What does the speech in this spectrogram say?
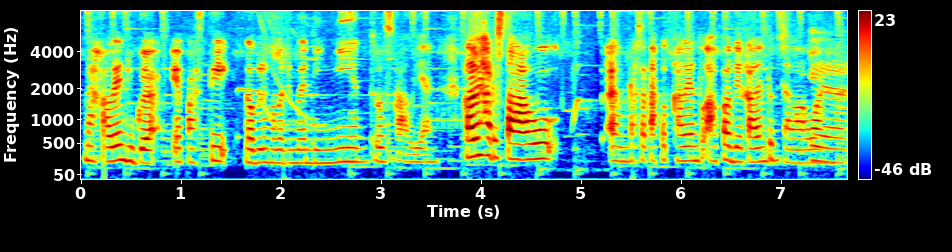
nah kalian juga ya pasti nggak boleh ngebanding-bandingin terus kalian kalian harus tahu em, rasa takut kalian tuh apa biar kalian tuh bisa lawan Iya.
